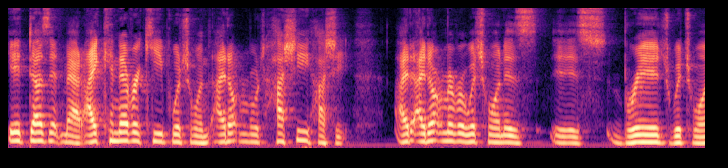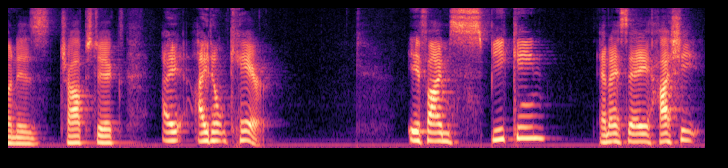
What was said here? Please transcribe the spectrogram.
it doesn't matter. I can never keep which one. I don't remember which hashi hashi. I, I don't remember which one is is bridge, which one is chopsticks. I I don't care. If I'm speaking and I say hashi,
